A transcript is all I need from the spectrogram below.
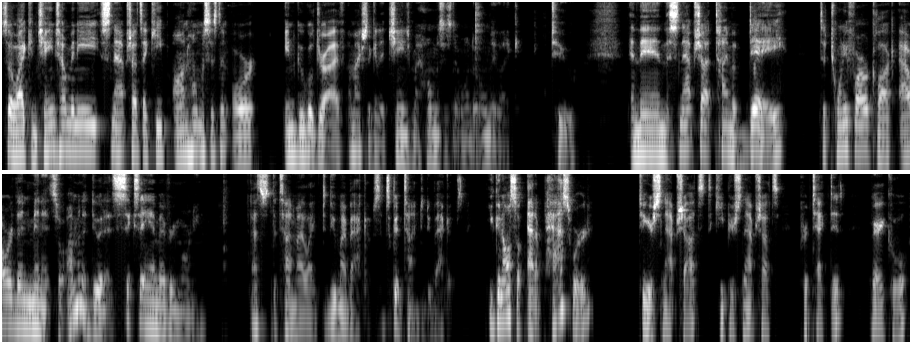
So I can change how many snapshots I keep on Home Assistant or in Google Drive. I'm actually going to change my Home Assistant one to only like two. And then the snapshot time of day to 24 hour clock, hour, then minute. So I'm going to do it at 6 a.m. every morning. That's the time I like to do my backups. It's a good time to do backups. You can also add a password to your snapshots to keep your snapshots protected. Very cool.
